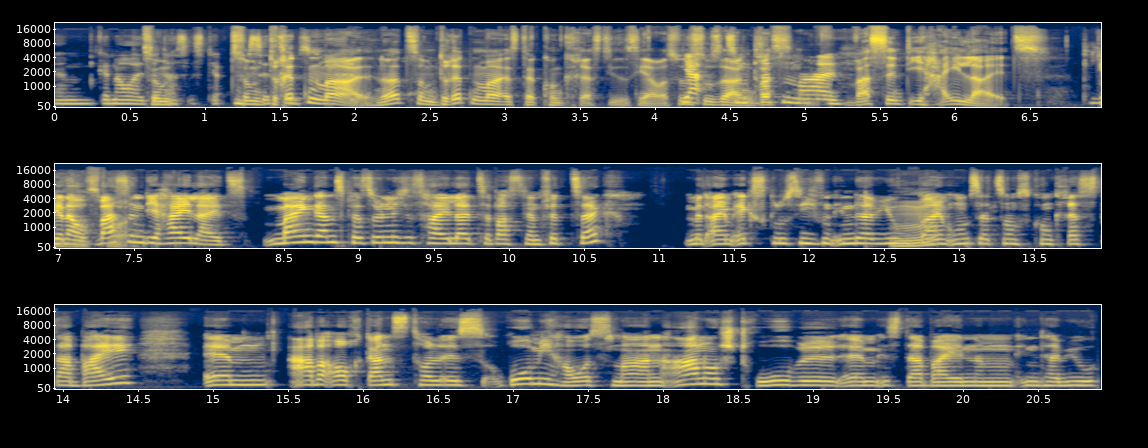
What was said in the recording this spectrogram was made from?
Ähm, genau, also zum, das ist der Zum dritten Mal, ne? Zum dritten Mal ist der Kongress dieses Jahr. Was würdest ja, du sagen? Zum dritten was, Mal. was sind die Highlights? Genau, was sind die Highlights? Mein ganz persönliches Highlight, Sebastian Fitzek mit einem exklusiven Interview mhm. beim Umsetzungskongress dabei. Ähm, aber auch ganz toll ist Romy Hausmann, Arno Strobel ähm, ist dabei in einem Interview,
